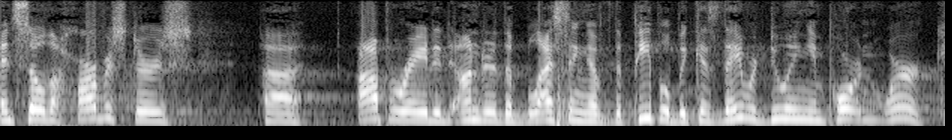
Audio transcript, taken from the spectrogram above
And so the harvesters uh, operated under the blessing of the people because they were doing important work.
